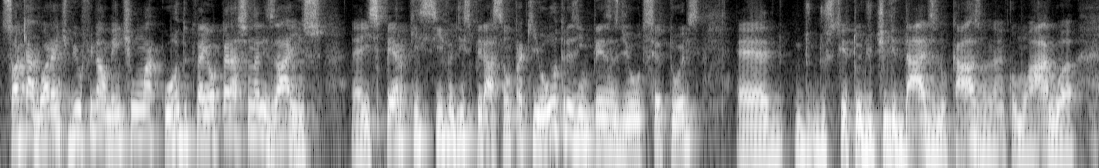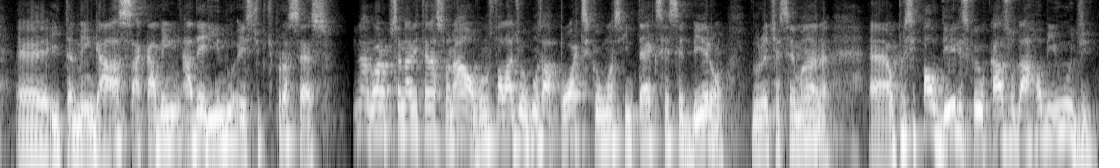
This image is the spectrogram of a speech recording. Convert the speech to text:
Só que agora a gente viu finalmente um acordo que vai operacionalizar isso. É, espero que sirva de inspiração para que outras empresas de outros setores, é, do, do, setor de utilidades no caso, né, como água é, e também gás, acabem aderindo a esse tipo de processo. Indo agora para o cenário internacional, vamos falar de alguns aportes que algumas fintechs receberam durante a semana. É, o principal deles foi o caso da Robinhood.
